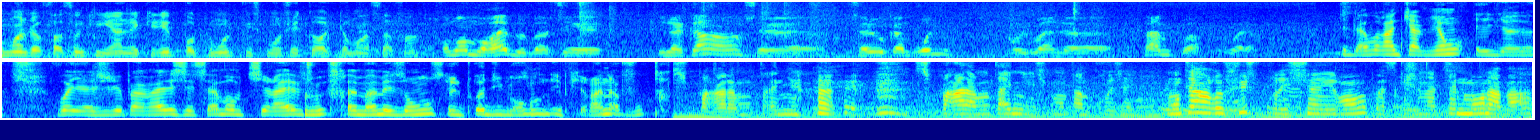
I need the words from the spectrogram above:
moins de façon qu'il y ait un équilibre pour que tout le monde puisse manger correctement à sa faim. Vraiment, mon rêve, bah, c'est il n'y en a qu'un, hein, c'est aller au Cameroun, rejoindre euh, femme, quoi. Voilà. C'est d'avoir un camion et de voyager pas mal, c'est ça mon petit rêve. Je me ferai ma maison, c'est le toit du monde et puis rien à foutre. Je pars à la montagne. je pars à la montagne et je monte un projet. Monter un refuge pour les chiens errants parce qu'il y en a tellement là-bas.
